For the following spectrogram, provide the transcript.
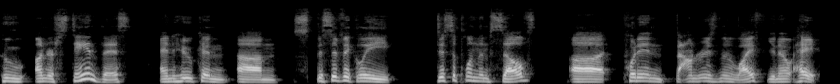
who understand this and who can um, specifically discipline themselves, uh, put in boundaries in their life. You know, hey,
